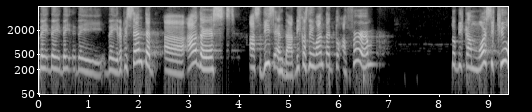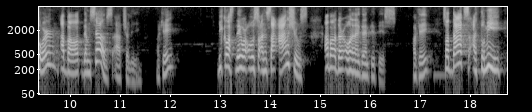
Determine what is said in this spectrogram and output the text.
they, they, they, they, they represented uh, others as this and that because they wanted to affirm to become more secure about themselves, actually. Okay? Because they were also anxious about their own identities. Okay? So that's, uh, to me,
